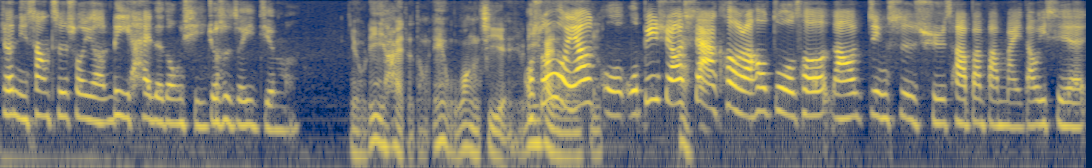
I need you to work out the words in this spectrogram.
就你上次说有厉害的东西，就是这一间吗？有厉害的东西，哎，我忘记哎。我说我要我我必须要下课，然后坐车，然后进市区，才有办法买到一些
